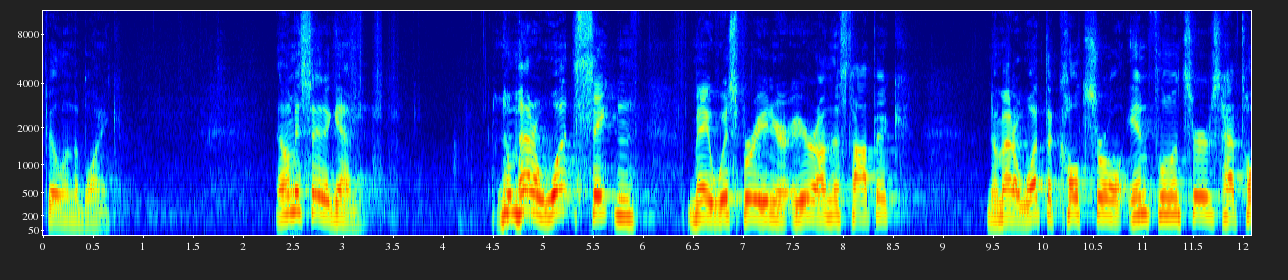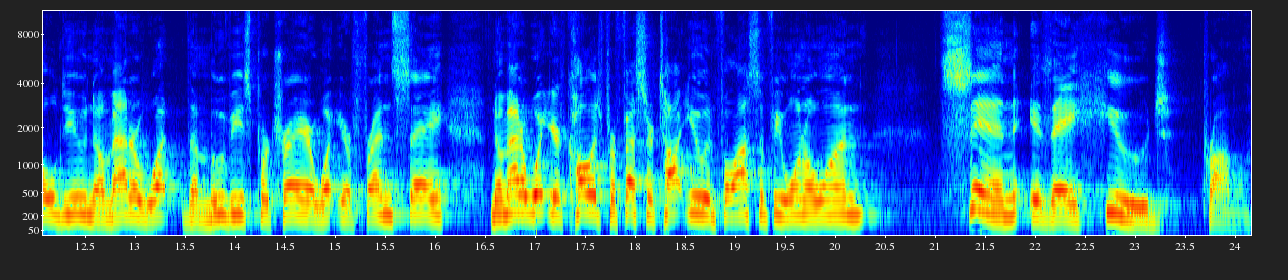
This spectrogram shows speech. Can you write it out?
fill in the blank? Now, let me say it again. No matter what Satan may whisper in your ear on this topic, no matter what the cultural influencers have told you, no matter what the movies portray or what your friends say, no matter what your college professor taught you in Philosophy 101, sin is a huge problem.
